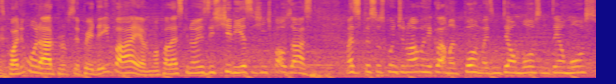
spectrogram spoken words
Escolhe um horário para você perder e vai. Era uma palestra que não existiria se a gente pausasse. Mas as pessoas continuavam reclamando, pô, mas não tem almoço, não tem almoço.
